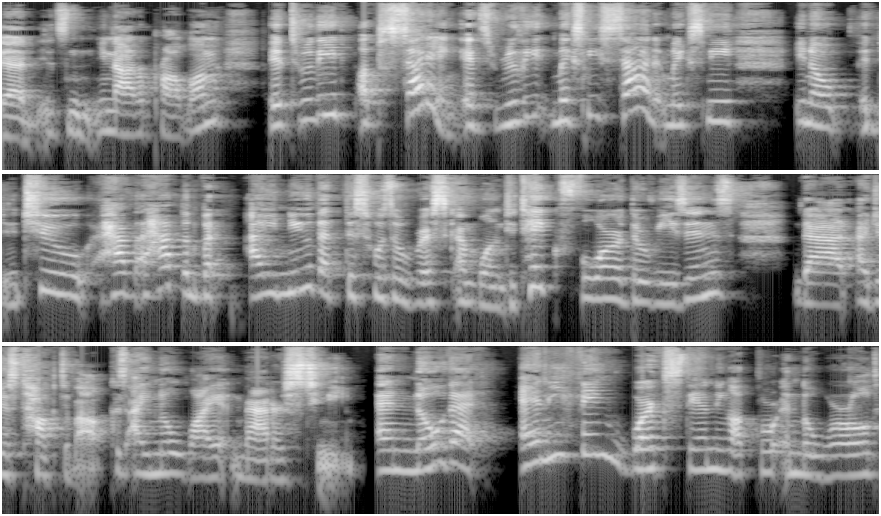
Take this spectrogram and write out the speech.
that it's not a problem. It's really upsetting. It's really it makes me sad. It makes me, you know, to have that happen. But I knew that this was a risk I'm willing to take for the reasons that I just talked about because I know why it matters to me and know that anything worth standing up for in the world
